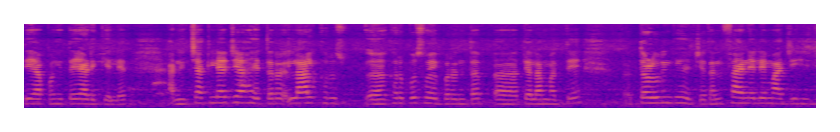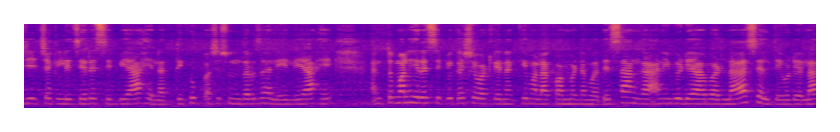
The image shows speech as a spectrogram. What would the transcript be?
ते आपण इथे ॲड केलेत आणि चकल्या ज्या आहेत तर लाल खरस खरपूस होईपर्यंत तेलामध्ये तळून घ्यायचे आणि फायनली माझी ही जी चकलीची रेसिपी आहे ना ती खूप अशी सुंदर झालेली आहे. आणि तुम्हाला ही रेसिपी कशी वाटली नक्की मला कॉमेंटमध्ये सांगा. आणि व्हिडिओ आवडला असेल तर व्हिडिओला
